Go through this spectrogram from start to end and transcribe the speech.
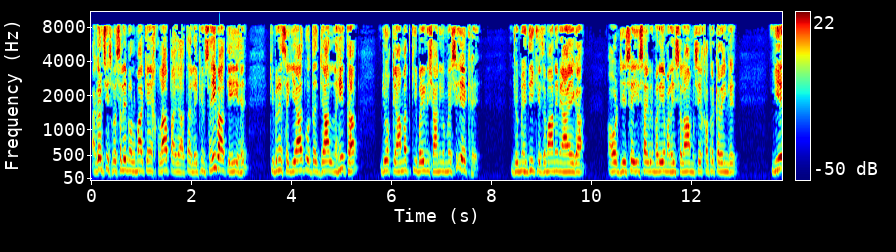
اگرچہ اس مسئلے میں علماء کے اختلاف پایا جاتا ہے، لیکن صحیح بات یہی ہے کہ ابن سیاد وہ دجال نہیں تھا جو قیامت کی بڑی نشانیوں میں سے ایک ہے، جو مہدی کے زمانے میں آئے گا اور جسے عیسیٰ ابن مریم علیہ السلام اسے قطر کریں گے۔ یہ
